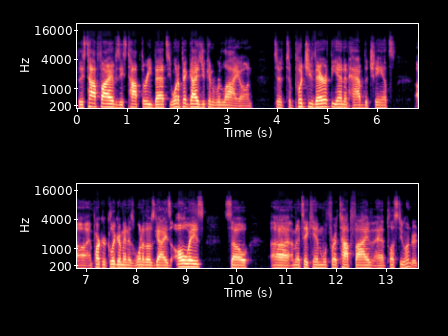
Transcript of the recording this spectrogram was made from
for these top fives, these top three bets. You want to pick guys you can rely on to to put you there at the end and have the chance. Uh, and Parker Kligerman is one of those guys always. So uh, I'm going to take him for a top five at plus 200.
